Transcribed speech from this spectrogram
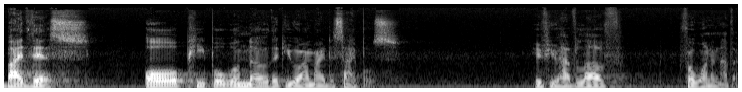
By this, all people will know that you are my disciples, if you have love for one another.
